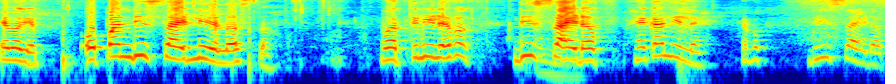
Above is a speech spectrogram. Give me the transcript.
हे बघ ओपन धिस साईड लिहिलेलं असतं. वरती लिहिलंय बघ. धिस साईड अप हे काय लिहिलंय? हे बघ धिस साईड अप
